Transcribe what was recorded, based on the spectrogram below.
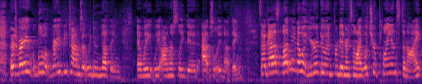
There's very little, very few times that we do nothing, and we we honestly did absolutely nothing. So, guys, let me know what you're doing for dinner tonight. What's your plans tonight?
